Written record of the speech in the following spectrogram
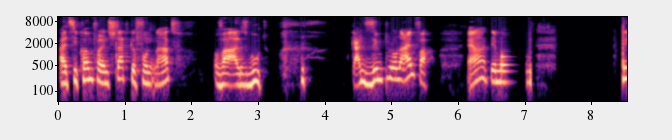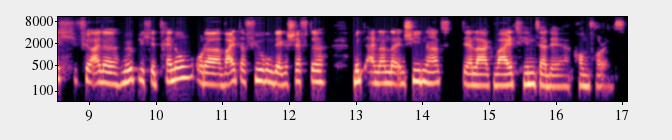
als die Conference stattgefunden hat, war alles gut. Ganz simpel und einfach. Ja, dem sich für eine mögliche Trennung oder Weiterführung der Geschäfte miteinander entschieden hat, der lag weit hinter der Conference.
